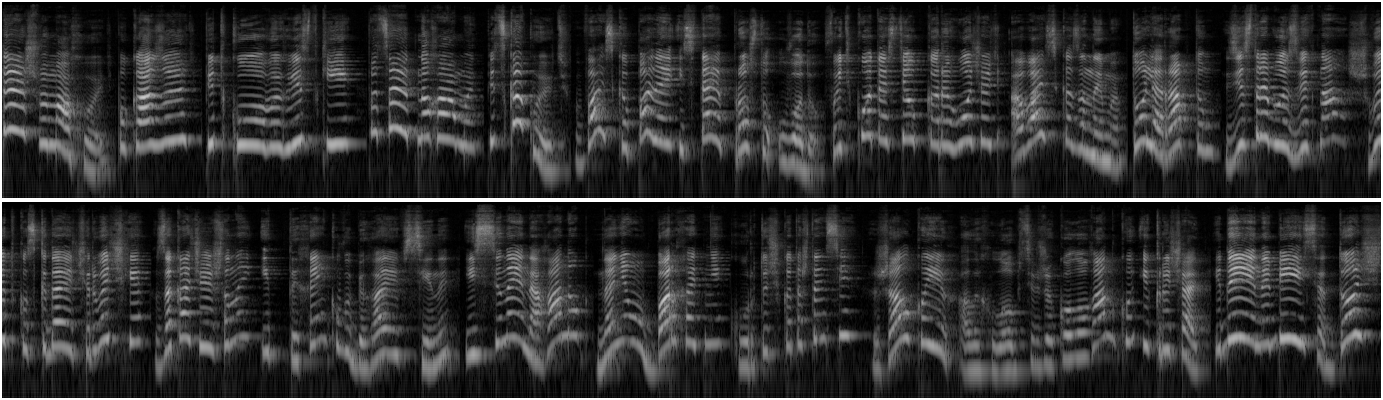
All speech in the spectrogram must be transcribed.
теж вимахують, показують підкови, гвістки, пацають ногами, підскакують. Васька падає і сідає просто у воду. Федько та Стьопка регочуть, а Васька за ними. Толя раптом зістрибує з вікна, швидко скидає червички, закачує штани і тихенько вибігає в сіни. Із сіней на ганок на ньому бархатні курточка та штанці. Жалко їх, але хлопці вже коло ганку і кричать: Іди, не бійся, дощ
